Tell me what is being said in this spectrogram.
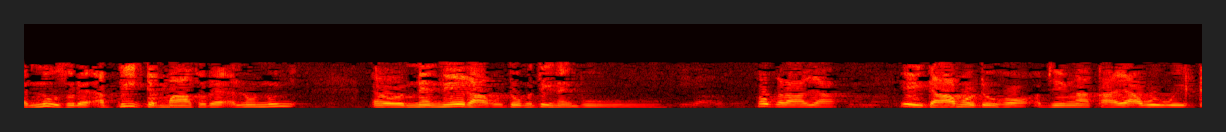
အနုဆိုတဲ့အပိဓမာဆိုတဲ့အလုံးနုဟိုနဲ့နေတာကိုတို့မသိနိုင်ဘူးဟုတ်ကလားဗျအေးဒါမို့တို့ဟောအပြင်ကကာယဝိဝေက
